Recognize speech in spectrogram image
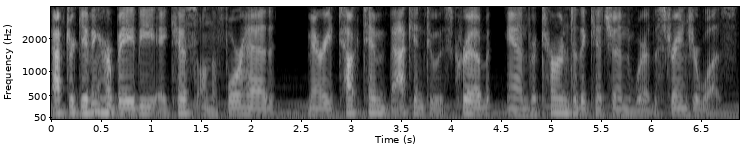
After giving her baby a kiss on the forehead, Mary tucked him back into his crib and returned to the kitchen where the stranger was.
